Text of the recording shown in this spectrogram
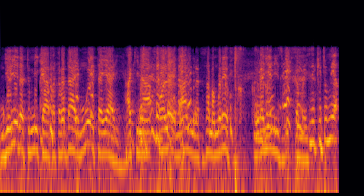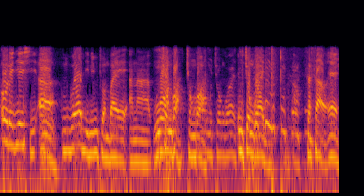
ndio hiyo inatumika hapa tafadhali muwe tayari. Akina ole mahali mnatazama mrefu. Angalieni hizi vitu kama hizi. Nikitumia orejeshi ah, mgoaji ni mtu ambaye ana Ng'oa. chongoa chongoa Oh, mchongoaji mchongoaji sawa eh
